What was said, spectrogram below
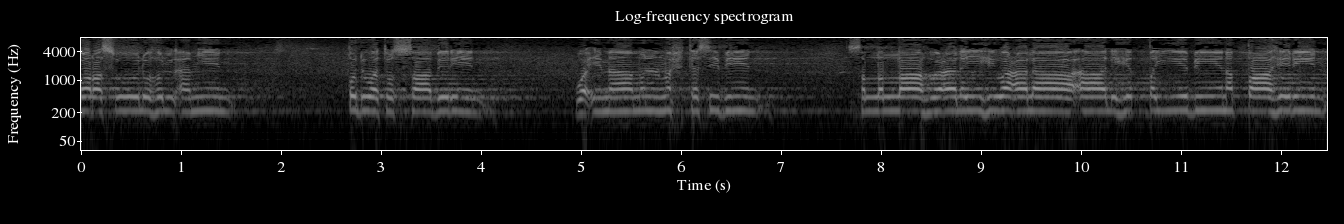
ورسوله الأمين. قدوه الصابرين وإمام المحتسبين صلى الله عليه وعلى آله الطيبين الطاهرين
